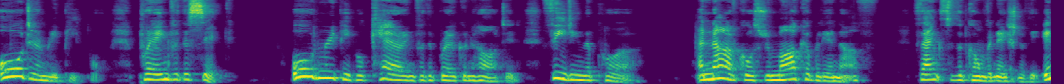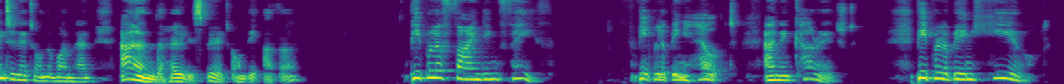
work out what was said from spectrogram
ordinary people praying for the sick, ordinary people caring for the broken-hearted, feeding the poor. And now, of course, remarkably enough, thanks to the combination of the internet on the one hand and the Holy Spirit on the other, people are finding faith. People are being helped and encouraged. People are being healed.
